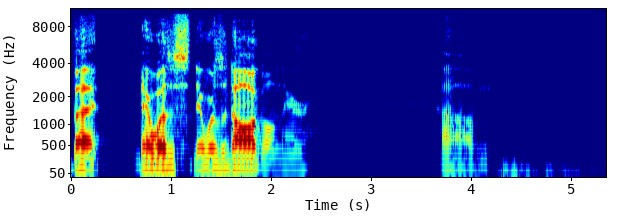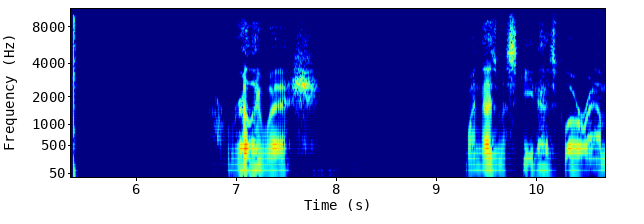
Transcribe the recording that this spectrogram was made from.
but there was there was a dog on there. Um, really wish when those mosquitoes flew around,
